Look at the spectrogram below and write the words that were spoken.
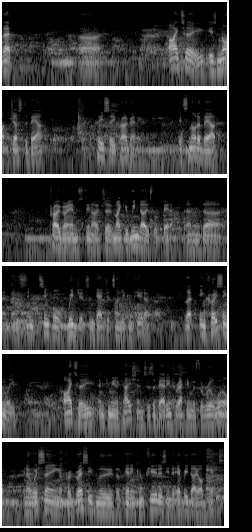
that uh, IT is not just about PC programming. It's not about programs, you know, to make your windows look better and uh, and, and sim- simple widgets and gadgets on your computer. That increasingly IT and communications is about interacting with the real world. You know, we're seeing a progressive move of getting computers into everyday objects,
